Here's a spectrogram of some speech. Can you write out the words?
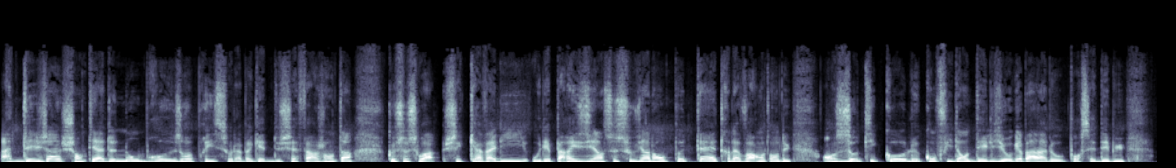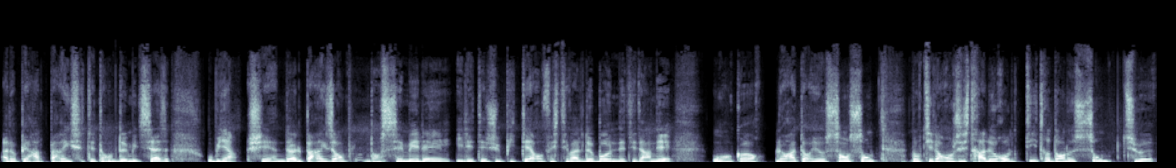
a déjà chanté à de nombreuses reprises sous la baguette du chef argentin, que ce soit chez Cavalli ou les Parisiens se souviendront peut-être l'avoir entendu en Zotico, le confident d'Elio Gaballo pour ses débuts à l'Opéra de Paris, c'était en 2016, ou bien chez Handel par exemple. Dans Ses mêlées, il était Jupiter au Festival de Beaune l'été dernier, ou encore l'oratorio Samson, dont il enregistra le rôle titre dans le somptueux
